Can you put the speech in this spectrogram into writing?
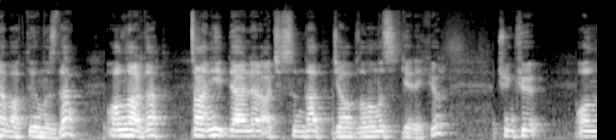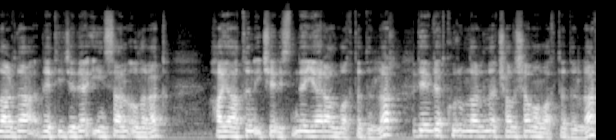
sebeplerine baktığımızda onlar da sani değerler açısından cevaplamamız gerekiyor. Çünkü onlar da neticede insan olarak hayatın içerisinde yer almaktadırlar. Devlet kurumlarında çalışamamaktadırlar.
